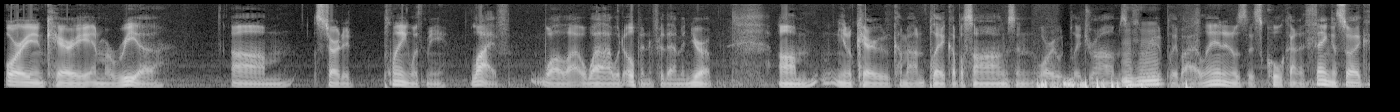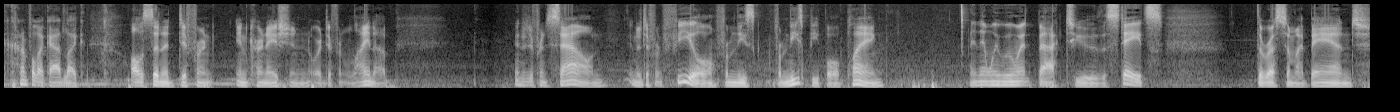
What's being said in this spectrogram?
Ori and Carrie and Maria um, started playing with me live while I, while I would open for them in Europe. Um, you know, Carrie would come out and play a couple songs, and Ori would play drums, and Maria would play violin, and it was this cool kind of thing. And so I kind of felt like I had like all of a sudden a different incarnation or a different lineup, and a different sound, and a different feel from these from these people playing. And then when we went back to the states, the rest of my band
